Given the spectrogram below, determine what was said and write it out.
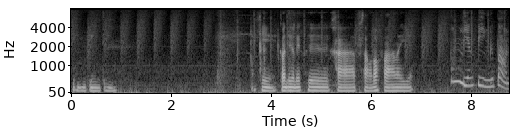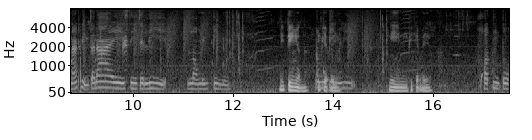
จริงจริงจริงโอเค ก่อนอื่นเลยคือคราฟเสาล่อฟ้ามาเยอะต้องเลี้ยงปิงหรือเปล่านะ ถึงจะได้ซีเจลลี่ ลองเลี้ยงปิงดูนี่ปิงอยู่นะ เราพี่มีเก็บปิไว้งอยู่ไหมพี่มีมีพี่เก็บไว้อยู่ขอตึงตัว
